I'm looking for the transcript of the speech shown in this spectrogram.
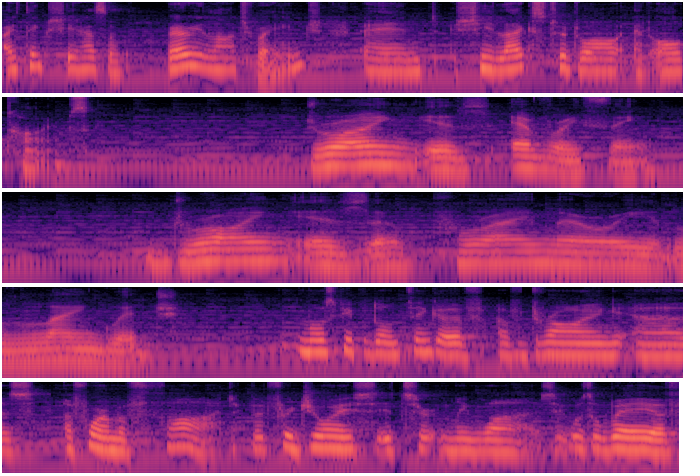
I think she has a very large range and she likes to draw at all times. Drawing is everything. Drawing is a primary language. Most people don't think of, of drawing as a form of thought, but for Joyce it certainly was. It was a way of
